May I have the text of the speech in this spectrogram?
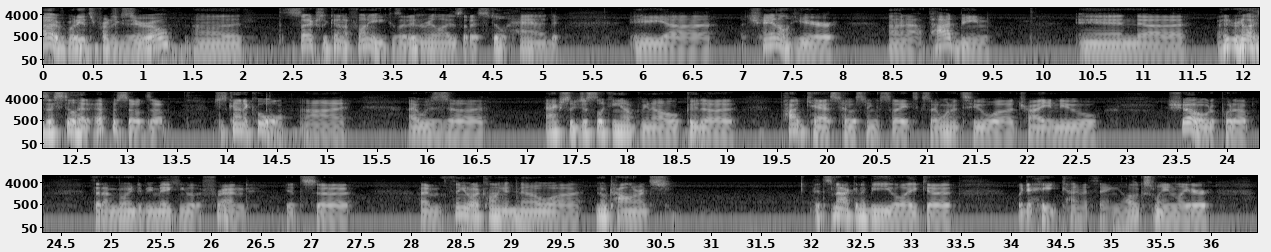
Hi, everybody. It's Project Zero. Uh, this is actually kind of funny because I didn't realize that I still had a, uh, a channel here on uh, Podbean, and uh, I didn't realize I still had episodes up, which is kind of cool. Uh, I was uh, actually just looking up, you know, good podcast hosting sites because I wanted to try a new show to put up that I'm going to be making with a friend. It's I'm thinking about calling it no uh, no tolerance. It's not going to be like a like a hate kind of thing. I'll explain later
